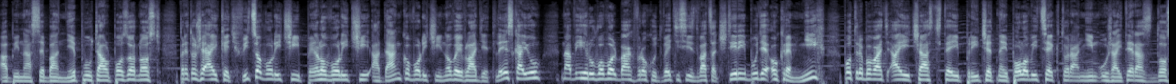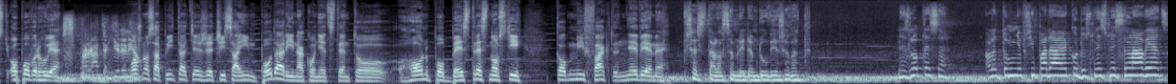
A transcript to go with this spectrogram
aby na seba nepútal pozornosť, pretože aj keď Fico voliči, Pelo voliči a Danko voliči novej vláde tlieskajú, na výhru vo voľbách v roku 2024 bude okrem nich potrebovať aj časť tej príčetnej polovice, ktorá ním už aj teraz dosť opovrhuje. Možno sa pýtate, že či sa im podarí nakoniec tento hon po beztrestnosti, to my fakt nevieme. Přestala jsem lidem důvěřovat. Nezlobte se, ale to mně připadá jako dost nesmyslná věc.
